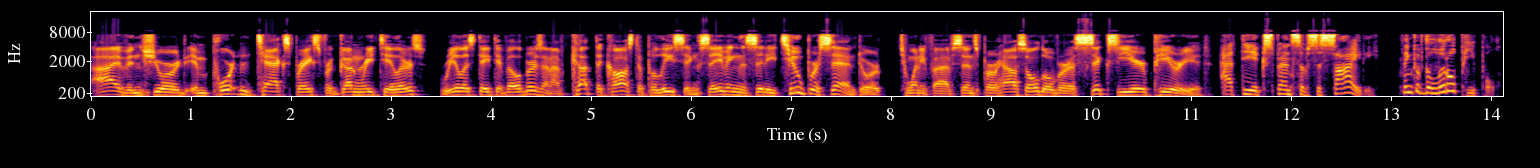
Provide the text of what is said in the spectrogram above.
I've ensured important tax breaks for gun retailers, real estate developers, and I've cut the cost of policing, saving the city 2% or 25 cents per household over a six-year period. At the expense of society. Think of the little people.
